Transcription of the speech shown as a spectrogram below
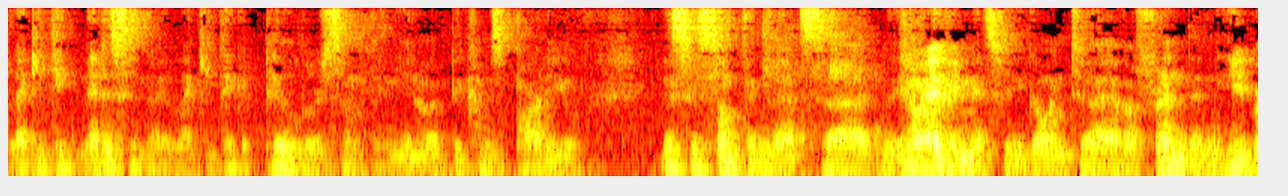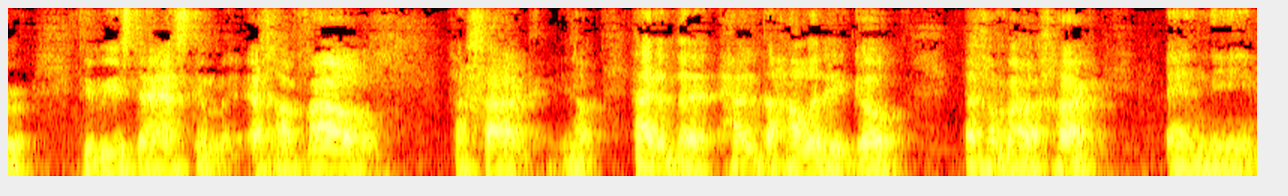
like you take medicine, like you take a pill or something, you know, it becomes part of you this is something that's uh, you know every mitzvah you go into. I have a friend in Hebrew. People used to ask him, "Echaval hachag," you know, how did the how did the holiday go? Echaval hachag, and the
